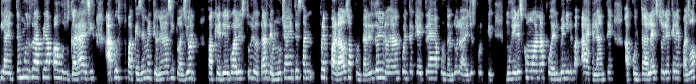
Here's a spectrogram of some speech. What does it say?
la gente muy rápida para juzgar a decir, ah, pues para qué se metió en esa situación, para qué llegó al estudio tarde. Mucha gente están preparados a apuntar el dedo y no se dan cuenta que hay tres apuntándolo a ellos porque mujeres cómo van a poder venir adelante a contar la historia que le pasó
